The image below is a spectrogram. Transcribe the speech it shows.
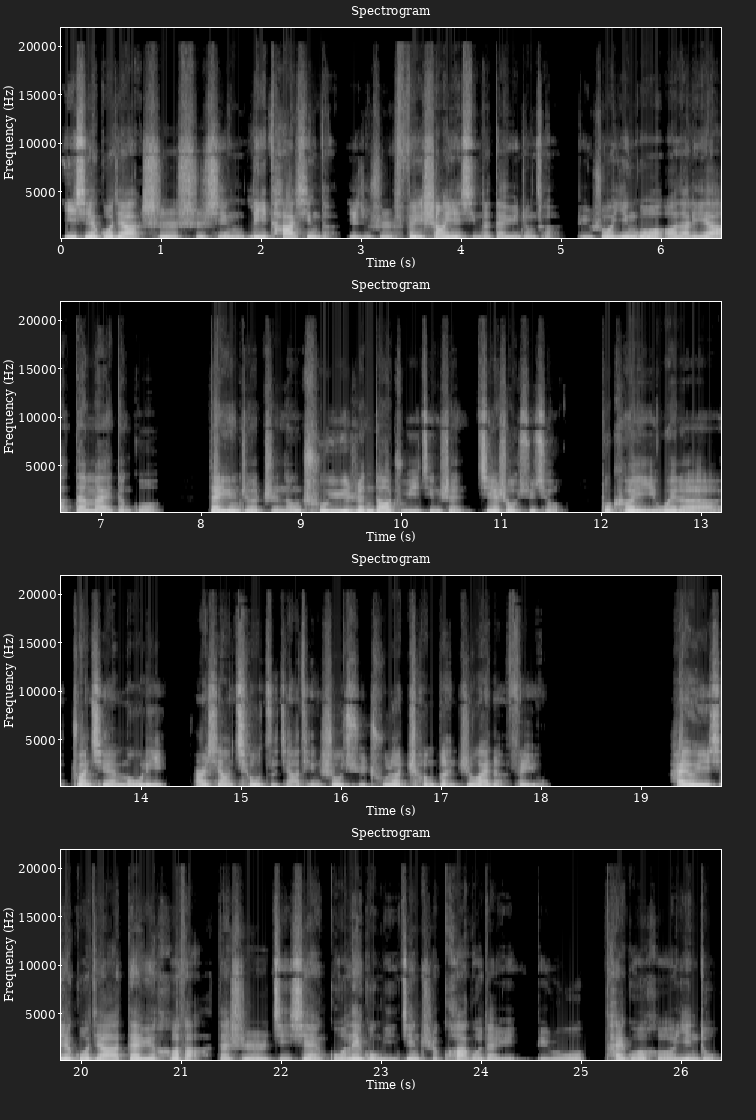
一些国家是实行利他性的，也就是非商业性的代孕政策，比如说英国、澳大利亚、丹麦等国。代孕者只能出于人道主义精神接受需求，不可以为了赚钱牟利而向求子家庭收取除了成本之外的费用。还有一些国家代孕合法，但是仅限国内公民，禁止跨国代孕，比如泰国和印度。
